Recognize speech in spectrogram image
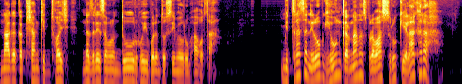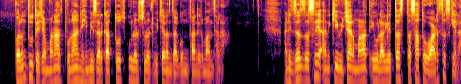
नागकक्षांकित ध्वज नजरेसमोरून दूर होईपर्यंत तो सीमेवर उभा होता. मित्राचा निरोप घेऊन कर्णानंच प्रवास सुरू केला खरा. परंतु त्याच्या मनात पुन्हा नेहमीसारखा तोच उलटसुलट विचारांचा गुंता निर्माण झाला. आणि जसजसे आणखी विचार मनात येऊ लागले तस तसा तो वाढतच गेला.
